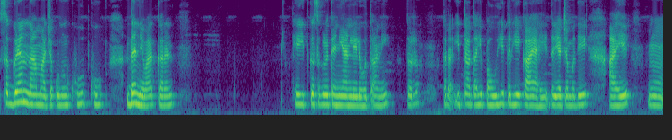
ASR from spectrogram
सगळ्यांना माझ्याकडून खूप खूप धन्यवाद. कारण हे इतकं सगळं त्यांनी आणलेलं होतं आणि तर तर इथं आता हे पाहू हे तर हे काय आहे? तर याच्यामध्ये आहे अं,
